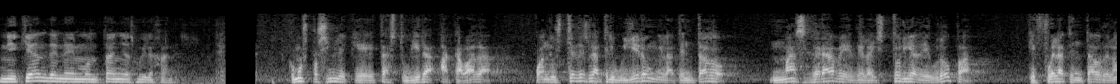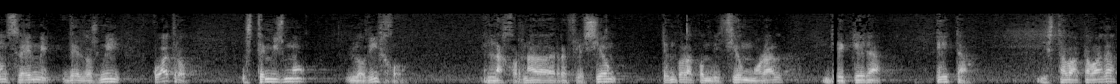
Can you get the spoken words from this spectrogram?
ni que anden en montañas muy lejanas. ¿Cómo es posible que ETA estuviera acabada cuando ustedes le atribuyeron el atentado más grave de la historia de Europa, que fue el atentado del 11M del 2004? Usted mismo lo dijo en la jornada de reflexión. Tengo la convicción moral de que era ETA y estaba acabada.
